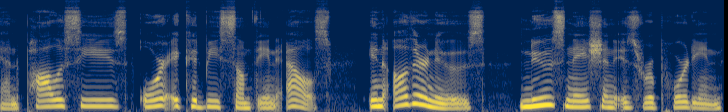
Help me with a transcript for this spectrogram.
and policies, or it could be something else. In other news, News Nation is reporting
